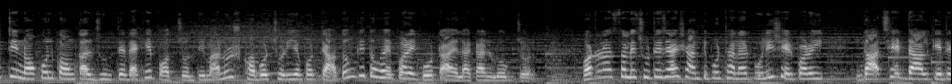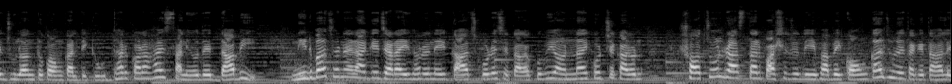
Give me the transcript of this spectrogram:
একটি নকল কঙ্কাল ঝুলতে দেখে পথ চলতি মানুষ খবর ছড়িয়ে পড়তে আতঙ্কিত হয়ে পড়ে গোটা এলাকার লোকজন। ঘটনাস্থলে ছুটে যায় শান্তিপুর থানার পুলিশ। এরপরই গাছের ডাল কেটে ঝুলন্ত কঙ্কালটিকে উদ্ধার করা হয়। স্থানীয়দের দাবি, নির্বাচনের আগে যারা এই ধরনের কাজ করেছে তারা খুবই অন্যায় করছে কারণ সচল রাস্তার পাশে যদি এভাবে কঙ্কাল ঝুলে থাকে তাহলে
